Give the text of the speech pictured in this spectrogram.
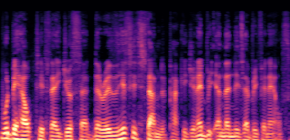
would be helped if they just said there is this is standard package and every and then there's everything else.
